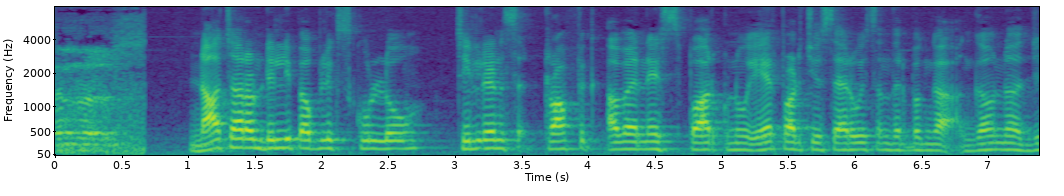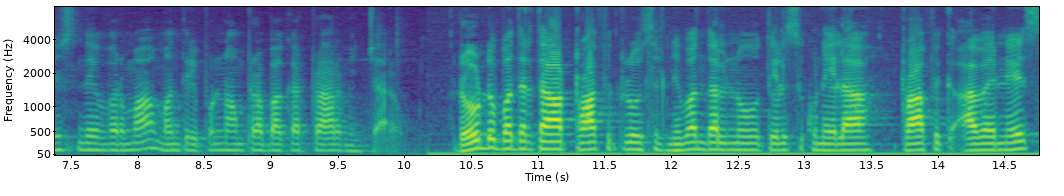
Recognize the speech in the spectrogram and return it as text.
minerals Nacharam Delhi public స్కూల్లో చిల్డ్రన్స్ ట్రాఫిక్ అవేర్నెస్ పార్క్ను ఏర్పాటు చేశారు ఈ సందర్భంగా గవర్నర్ జిష్ణుదేవ్ వర్మ మంత్రి పున్నాం ప్రభాకర్ ప్రారంభించారు రోడ్డు భద్రత ట్రాఫిక్ రూల్స్ నిబంధనలను తెలుసుకునేలా ట్రాఫిక్ అవేర్నెస్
